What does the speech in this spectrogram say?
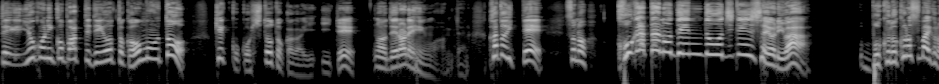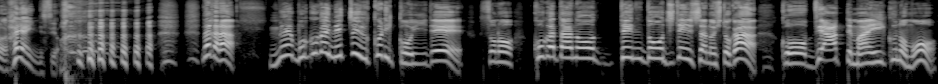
て横にこうパッて出ようとか思うと結構こう人とかがいてあ出られへんわみたいな。かといってその小型の電動自転車よりは僕のクロスバイクの方が速いんですよ だからめ僕がめっちゃゆっくりこいでその小型の電動自転車の人がこうビャーって前行くのも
